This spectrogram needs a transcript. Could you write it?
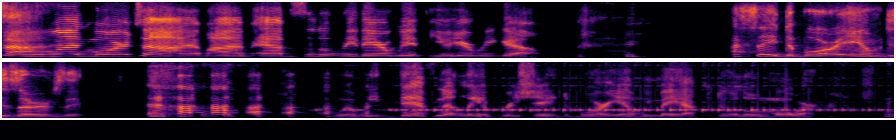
time. One more time. I'm absolutely there with you. Here we go. I say Deborah M deserves it. Well, we definitely appreciate Deborah M. We may have to do a little more.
